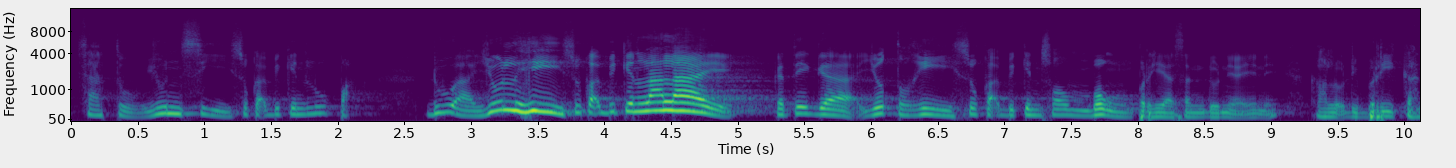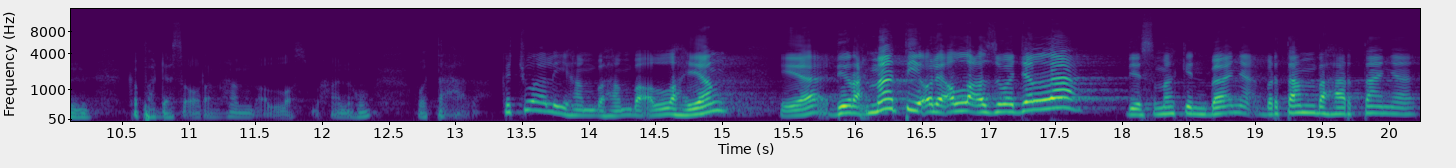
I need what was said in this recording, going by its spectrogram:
Satu, yunsi suka bikin lupa. Dua, yulhi suka bikin lalai. Ketiga, yutri suka bikin sombong perhiasan dunia ini kalau diberikan kepada seorang hamba Allah Subhanahu wa taala. Kecuali hamba-hamba Allah yang ya dirahmati oleh Allah Azza wa Jalla dia semakin banyak bertambah hartanya,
